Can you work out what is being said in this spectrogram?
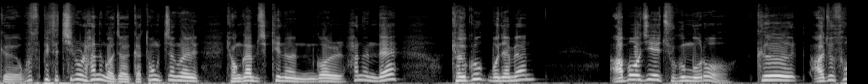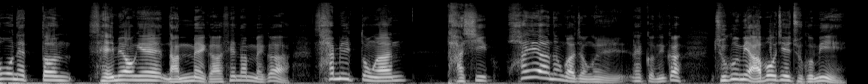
그 호스피스 치료를 하는 거죠. 그러니까 통증을 경감시키는 걸 하는데 결국 뭐냐면 아버지의 죽음으로 그 아주 소원했던 세 명의 남매가 세 남매가 3일 동안 다시 화해하는 과정을 했거든요. 그러니까 죽음이 아버지의 죽음이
